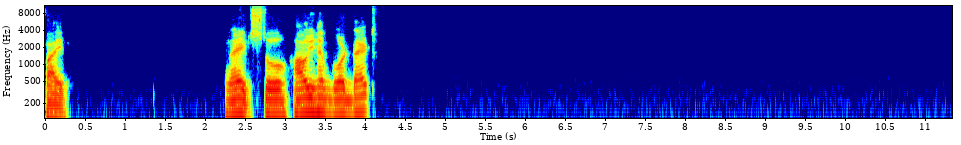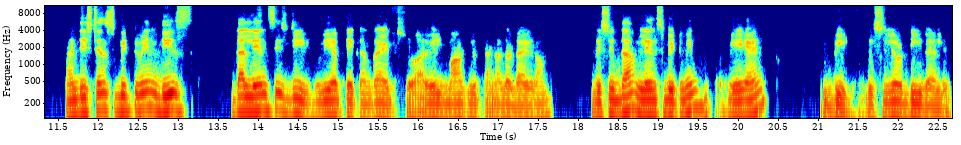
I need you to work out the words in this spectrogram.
5. Right. So how you have got that? And distance between these, the length is d, we have taken, right? So I will mark with another diagram. This is the length between A and B. This is your d value.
